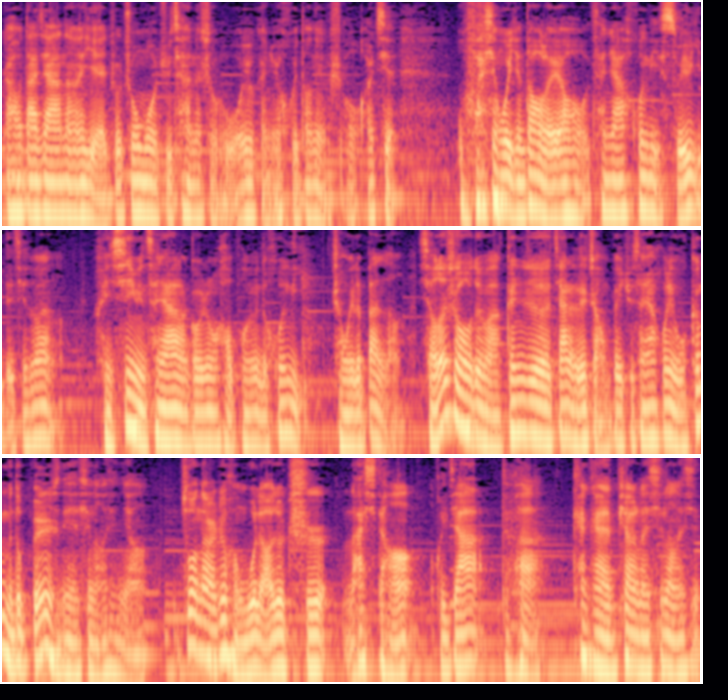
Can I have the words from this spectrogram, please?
然后大家呢也就周末聚餐的时候，我又感觉回到那个时候，而且我发现我已经到了要参加婚礼随礼的阶段了，很幸运参加了高中好朋友的婚礼，成为了伴郎。小的时候对吧，跟着家里的长辈去参加婚礼，我根本都不认识那些新郎新娘。坐那儿就很无聊，就吃拿喜糖回家，对吧？看看漂亮的新郎新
